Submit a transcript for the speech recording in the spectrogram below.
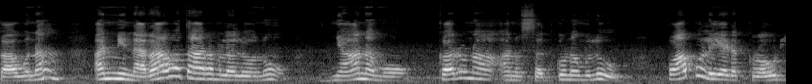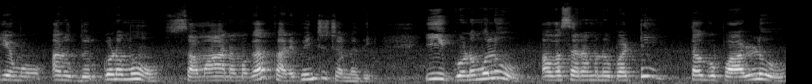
కావున అన్ని నరావతారములలోనూ జ్ఞానము కరుణ అను సద్గుణములు పాపుల ఎడ క్రౌర్యము అను దుర్గుణము సమానముగా కనిపించుచున్నది. ఈ గుణములు అవసరమును బట్టి తగుపాళ్ళు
